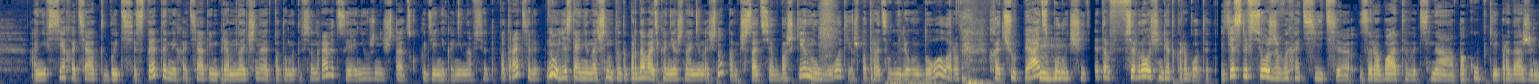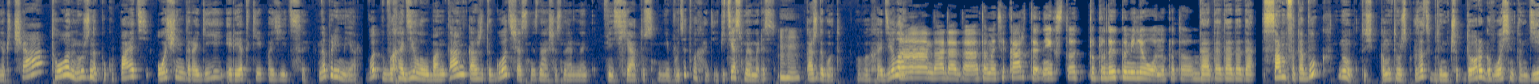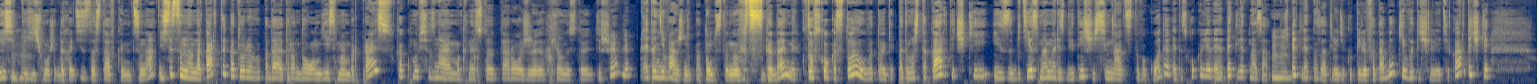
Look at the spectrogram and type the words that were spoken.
Они все хотят быть эстетами, хотят, им прям начинает потом это все нравиться, и они уже не считают, сколько денег они на все это потратили. Ну, если они начнут это продавать, конечно, они начнут там чесать себя в башке, ну вот, я же потратил миллион долларов, хочу пять получить. Это все равно очень редко работает. Если все же вы хотите зарабатывать на покупке и продаже мерча, то нужно покупать очень дорогие и редкие позиции. Например, вот выходила у Бантан каждый год, сейчас не знаю, сейчас, наверное, весь хиатус не будет выходить. BTS Memories угу. каждый год выходила. А, да-да-да, там эти карты, они их стоят, продают по миллиону потом. Да-да-да-да-да. Сам фотобук, ну, то есть кому-то может показаться, блин, что-то дорого, 8, там, 10 угу. тысяч может доходить с доставками цена. Естественно, на карты, которые выпадают рандомом, есть member price, как мы все знаем, Макне стоит дороже, Хёны стоит дешевле. Это не важно потом становится с годами, кто сколько стоил в итоге, потому что карточки из BTS Memories 2017 года, это сколько лет? Это 5 лет назад. Угу. То есть 5 лет назад люди купили фотобуки, вытащили эти карточки,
